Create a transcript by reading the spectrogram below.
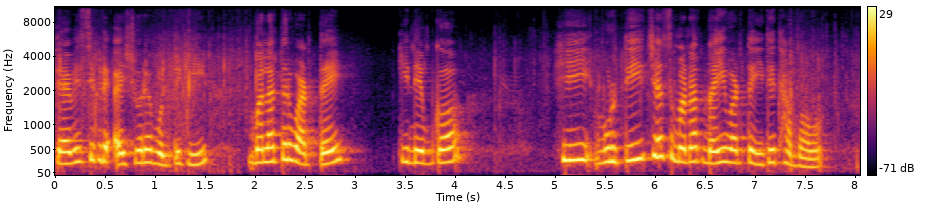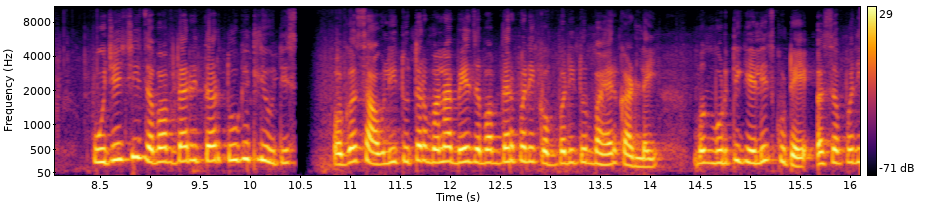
त्यावेळेस तिकडे ऐश्वर्या बोलते की मला तर वाटतंय की नेमकं ही मूर्तीच्याच मनात नाही वाटतं इथे थांबावं. पूजेची जबाबदारी तर तू घेतली होतीस. अगं सावली तू तर मला बेजबाबदारपणे कंपनीतून बाहेर काढलंय. मग मूर्ती गेलीच कुठे असं पण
